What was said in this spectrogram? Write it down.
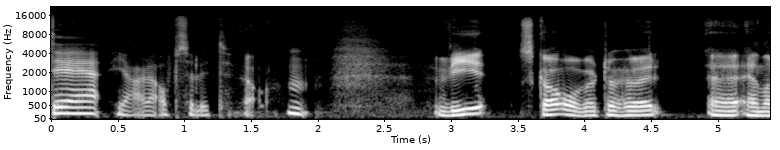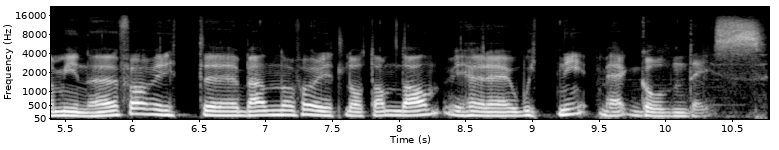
Det gjør det absolutt. Vi skal over til å høre eh, en av mine favorittband og favorittlåter om dagen. Vi hører Whitney med 'Golden Days'.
